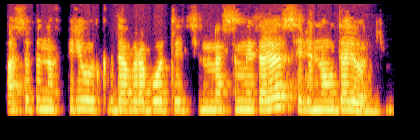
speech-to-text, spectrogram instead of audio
Особенно в период, когда вы работаете на самоизоляции или на удаленке.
